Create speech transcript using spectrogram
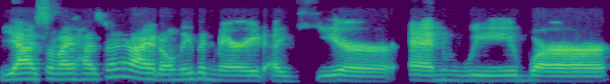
yeah, so my husband and I had only been married a year and we were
